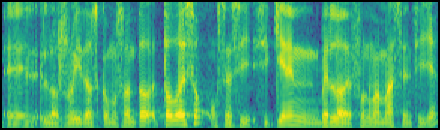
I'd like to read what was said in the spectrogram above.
eh, los ruidos, cómo son, to- todo eso. O sea, si, si quieren verlo de forma más sencilla,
